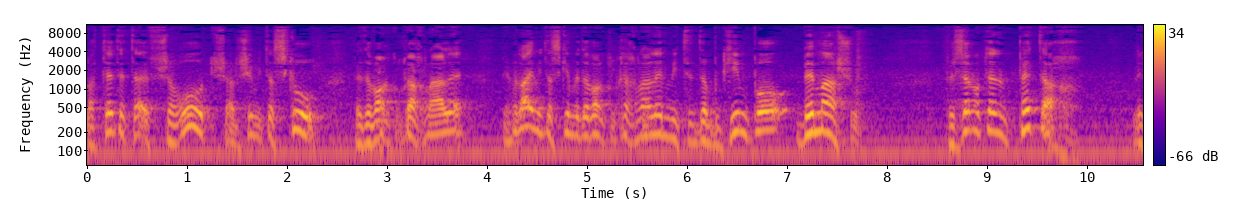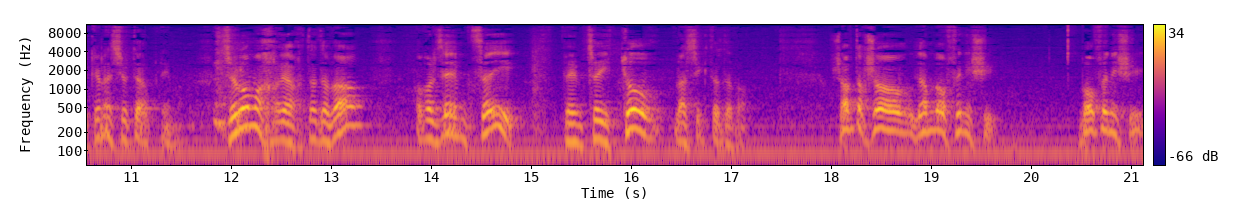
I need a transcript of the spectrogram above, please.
לתת את האפשרות שאנשים יתעסקו בדבר כל כך נעלה. ממילא אם מתעסקים בדבר כל כך נעלה, מתדבקים פה במשהו. וזה נותן פתח להיכנס יותר פנימה. זה לא מכריח את הדבר, אבל זה אמצעי, ואמצעי טוב להשיג את הדבר. עכשיו תחשוב גם באופן אישי. באופן אישי,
